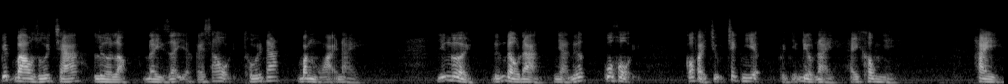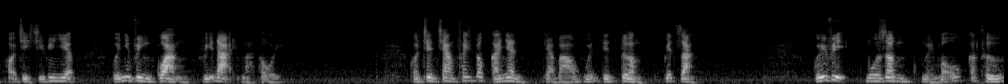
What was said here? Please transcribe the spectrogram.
biết bao dối trá, lừa lọc đầy dẫy ở cái xã hội thối nát băng hoại này. Những người đứng đầu đảng, nhà nước, quốc hội có phải chịu trách nhiệm về những điều này hay không nhỉ? Hay họ chỉ chịu trách nhiệm với những vinh quang vĩ đại mà thôi? Còn trên trang Facebook cá nhân, nhà báo Nguyễn Tiến Tường viết rằng Quý vị mua dâm, người mẫu, các thứ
